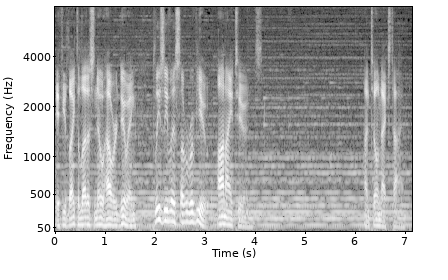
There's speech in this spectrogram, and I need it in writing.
If you'd like to let us know how we're doing, please leave us a review on iTunes. Until next time.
